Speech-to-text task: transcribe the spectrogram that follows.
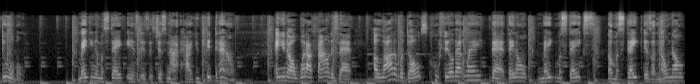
doable. Making a mistake is, is, is just not how you get down. And you know, what I found is that a lot of adults who feel that way, that they don't make mistakes, a mistake is a no no,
